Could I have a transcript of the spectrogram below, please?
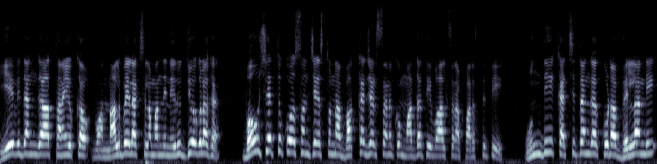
ఏ విధంగా తన యొక్క వ- నలభై లక్షల మంది నిరుద్యోగుల భవిష్యత్తు కోసం చేస్తున్న బక్క జడ్సన్కు మద్దతు ఇవ్వాల్సిన పరిస్థితి ఉంది. ఖచ్చితంగా కూడా వెళ్ళండి.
